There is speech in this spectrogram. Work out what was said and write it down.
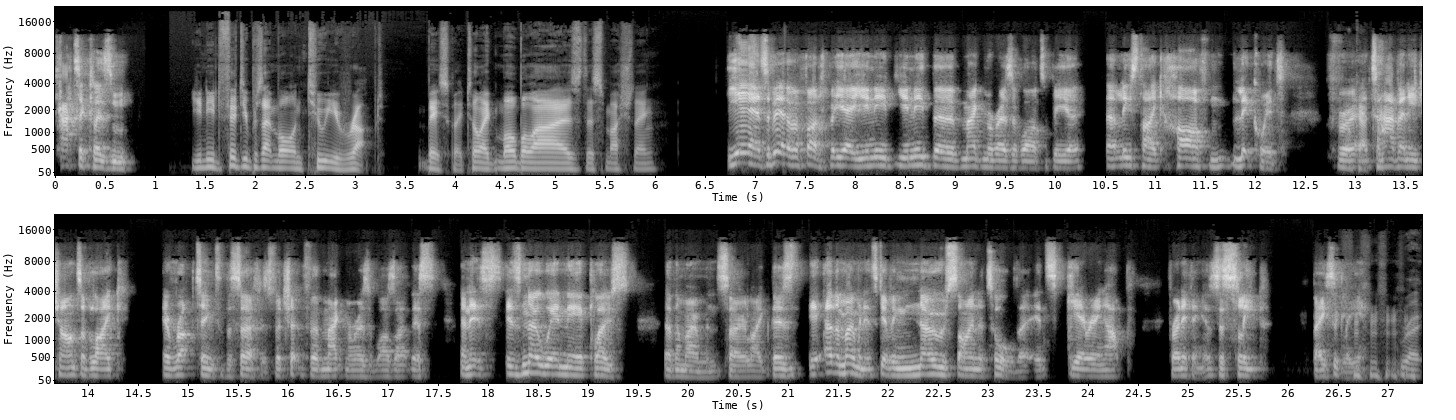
cataclysm. You need 50% molten to erupt, basically, to like mobilize this mush thing. Yeah, it's a bit of a fudge, but yeah, you need you need the magma reservoir to be a, at least like half liquid for okay. it to have any chance of like erupting to the surface for for magma reservoirs like this, and it's it's nowhere near close at the moment. So like there's at the moment it's giving no sign at all that it's gearing up for anything. It's asleep basically. right.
